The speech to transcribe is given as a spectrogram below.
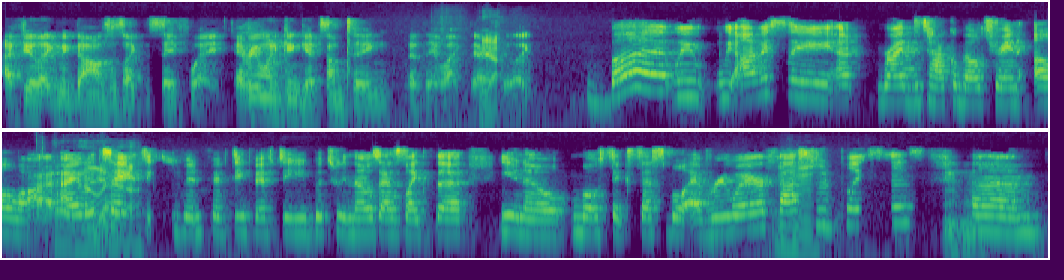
I feel like McDonald's is like the safe way. Everyone can get something that they like there. Yeah. I feel like. but we we obviously uh, ride the Taco Bell train a lot. Oh, I would say yeah. it's even 50-50 between those as like the you know most accessible everywhere fast food places. Mhm. Um,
